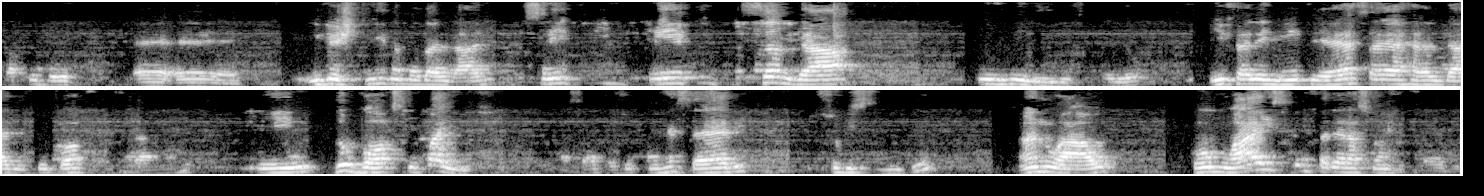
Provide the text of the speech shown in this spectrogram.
para poder é, é, investir na modalidade sem que tenha que sangrar os meninos, entendeu? Infelizmente, essa é a realidade do boxe do Estado e do boxe do país. Tá? A gente não recebe subsídio anual como as confederações recebem.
